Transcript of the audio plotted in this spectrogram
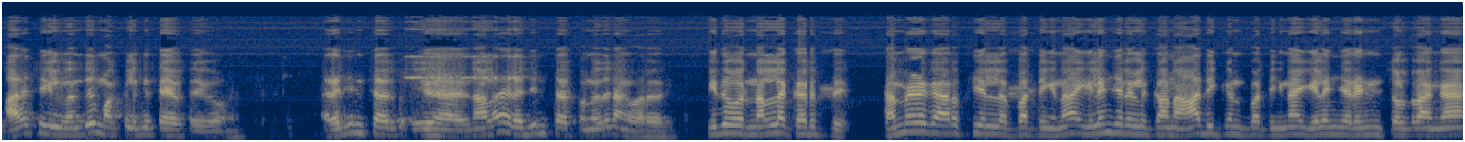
அரசியல் வந்து மக்களுக்கு சேவை செய்வோம். ரஜினி சார் இதனால ரஜினி சார் சொன்னது நாங்க வர இது ஒரு நல்ல கருத்து. தமிழக அரசியல்ல பாத்தீங்கன்னா இளைஞர்களுக்கான ஆதிக்கம்னு பாத்தீங்கன்னா இளைஞர்னு சொல்றாங்க.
